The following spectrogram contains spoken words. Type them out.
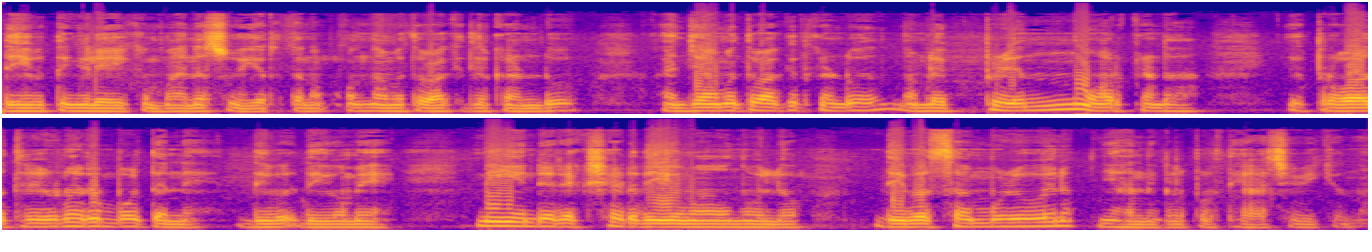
ദൈവത്തിങ്കിലേക്ക് മനസ്സുയർത്തണം. ഒന്നാമത്തെ വാക്യത്തിൽ കണ്ടു. അഞ്ചാമത്തെ വാക്യത്തിൽ കണ്ടു. നമ്മളെപ്പോഴും എന്നും ഓർക്കേണ്ടതാണ് ഈ പ്രഭാതത്തിൽ ഉണരുമ്പോൾ തന്നെ ദൈവ ദൈവമേ നീ എന്റെ രക്ഷയുടെ ദൈവമാകുന്നുവല്ലോ. ദിവസം മുഴുവനും ഞാൻ നിങ്ങൾ പ്രത്യാശ വയ്ക്കുന്നു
